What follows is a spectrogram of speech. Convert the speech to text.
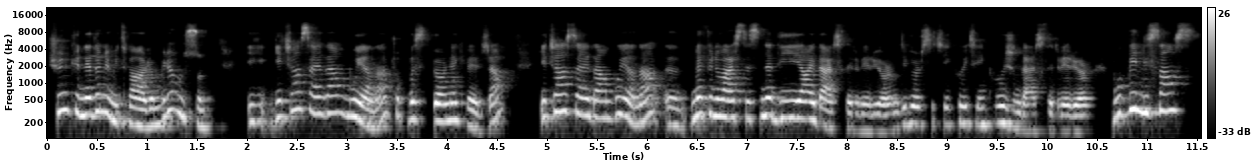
Çünkü neden ümit varım biliyor musun? Geçen seneden bu yana, çok basit bir örnek vereceğim. Geçen seneden bu yana e, MEF Üniversitesi'nde DEI dersleri veriyorum. Diversity, Equity, Inclusion dersleri veriyorum. Bu bir lisans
